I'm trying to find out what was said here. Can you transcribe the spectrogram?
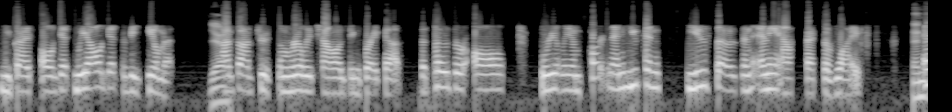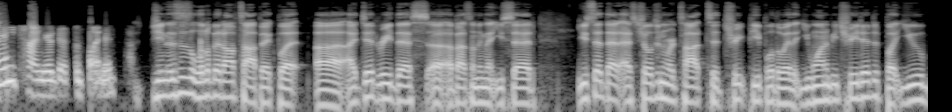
You guys all get. We all get to be human. Yeah. I've gone through some really challenging breakups, but those are all really important, and you can use those in any aspect of life. And- Anytime you're disappointed. Gina, this is a little bit off topic, but uh, I did read this uh, about something that you said. You said that as children, we're taught to treat people the way that you want to be treated, but you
